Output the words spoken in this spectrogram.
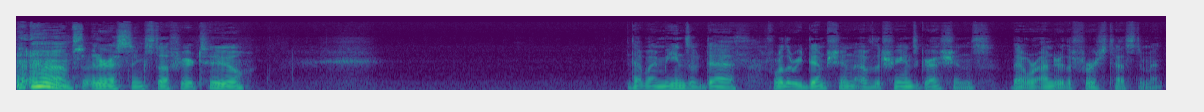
some interesting stuff here too. That by means of death, for the redemption of the transgressions that were under the first testament.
